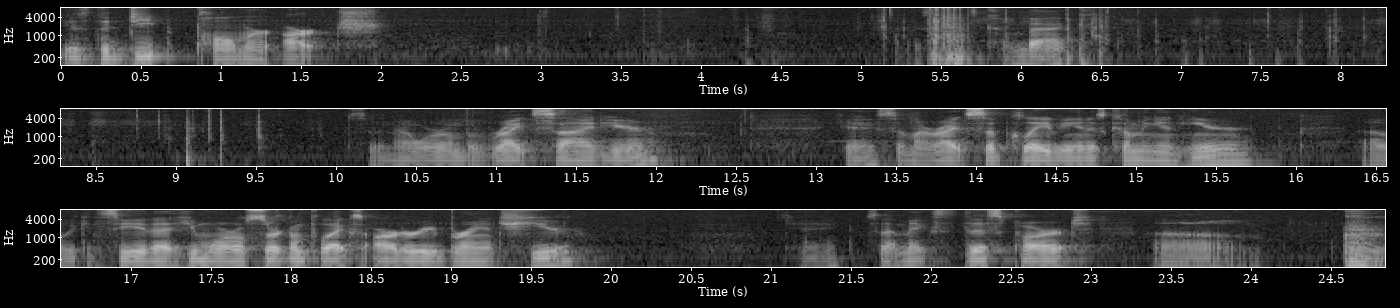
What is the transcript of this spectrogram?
is the deep palmar arch. Let's come back. So now we're on the right side here. Okay, so my right subclavian is coming in here. Uh, we can see that humeral circumflex artery branch here. Okay, so that makes this part um,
